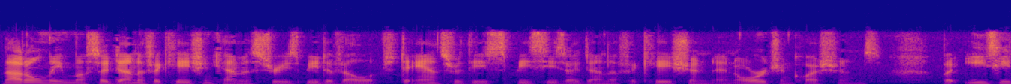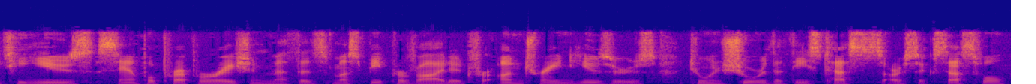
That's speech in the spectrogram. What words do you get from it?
not only must identification chemistries be developed to answer these species identification and origin questions, but easy-to-use sample preparation methods must be provided for untrained users to ensure that these tests are successful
